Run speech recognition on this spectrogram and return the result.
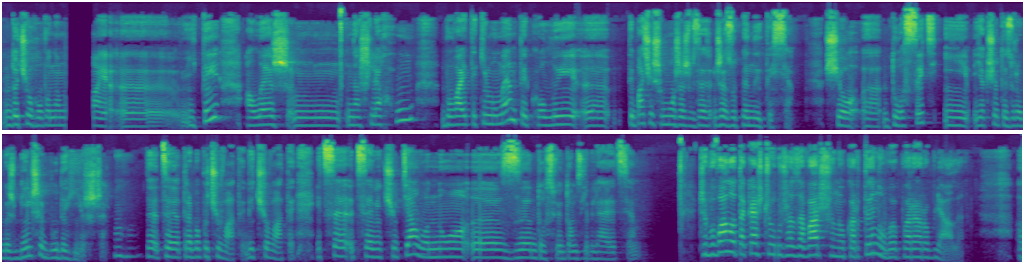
до чого вона має е, йти, але ж м, на шляху бувають такі моменти, коли е, ти бачиш, що можеш вже, вже зупинитися. Що е, досить, і якщо ти зробиш більше, буде гірше. Це, це треба почувати, відчувати. І це, це відчуття, воно е, з досвідом з'являється. Чи бувало таке, що вже завершену картину ви переробляли? Е,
